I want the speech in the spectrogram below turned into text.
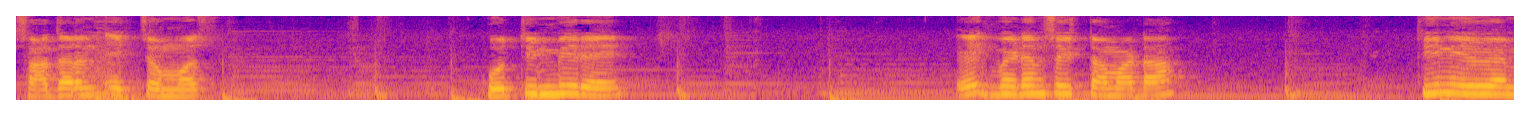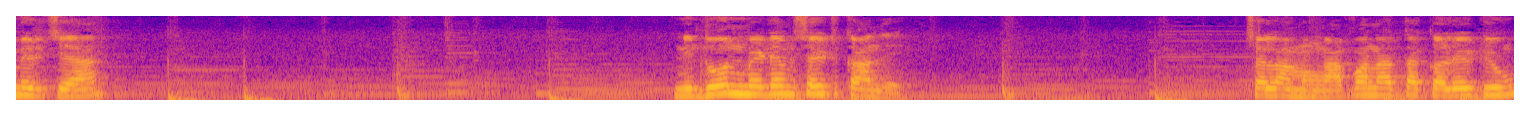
साधारण एक चम्मच कोथिंबीर आहे एक मिडियम साईज टमाटा तीन हिरव्या मिरच्या आणि दोन मिडियम साईज कांदे. चला मग आपण आता कढई ठेवू.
